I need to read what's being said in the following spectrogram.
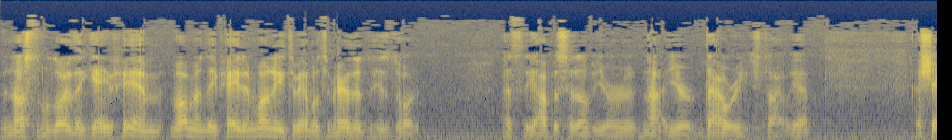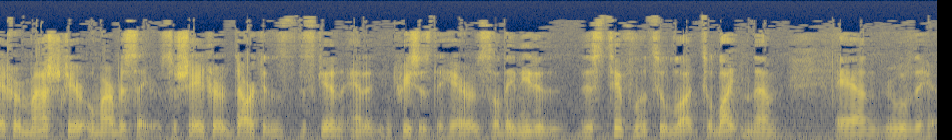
Lord, they gave him moment. They paid him money to be able to marry the, his daughter. That's the opposite of your not your dowry style. Yeah. A sheker mashkir umar b'seir. So sheker darkens the skin and it increases the hair. So they needed this tifla to light, to lighten them and remove the hair.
